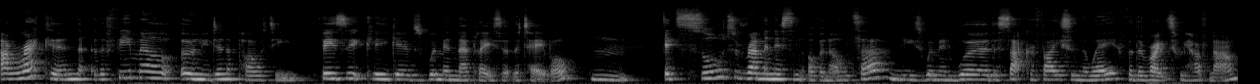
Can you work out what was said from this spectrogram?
I reckon the female only dinner party physically gives women their place at the table. Mm. It's sort of reminiscent of an altar, these women were the sacrifice in the way for the rights we have now.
